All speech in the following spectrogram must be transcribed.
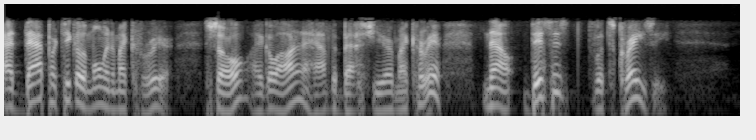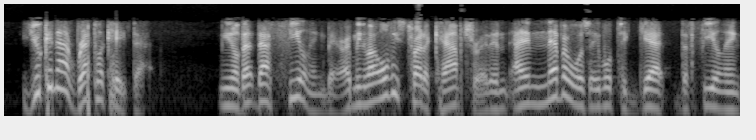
at that particular moment in my career. So I go out and I have the best year of my career. Now, this is what's crazy. You cannot replicate that. You know, that, that feeling there. I mean, I always try to capture it, and I never was able to get the feeling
